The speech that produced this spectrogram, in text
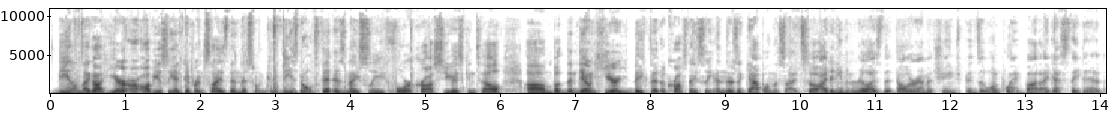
These ones I got here are obviously a different size than this one, because these don't fit as nicely four across, you guys can tell. Um, but then down here, they fit across nicely, and there's a gap on the side. So I didn't even realize that Dollarama changed bins at one point, but I guess they did.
